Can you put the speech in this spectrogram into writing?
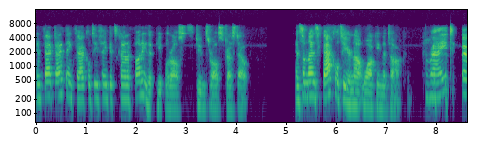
in fact i think faculty think it's kind of funny that people are all students are all stressed out and sometimes faculty are not walking the talk Right? Uh,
